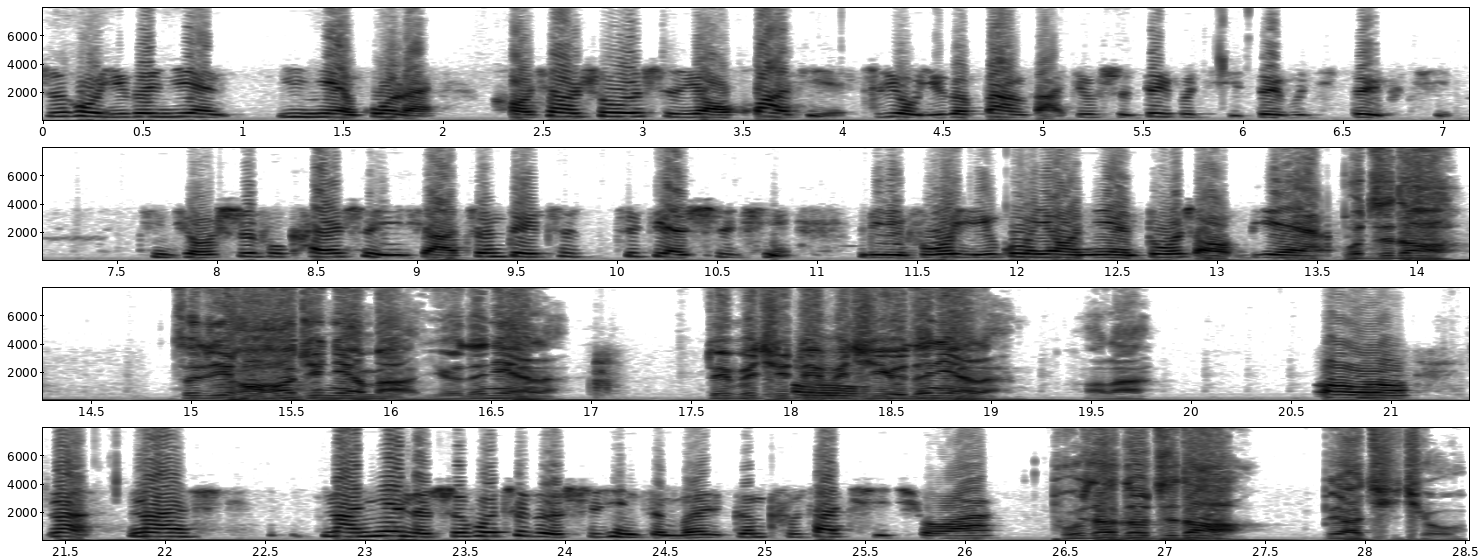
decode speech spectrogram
之后一个念意念过来，好像说是要化解，只有一个办法，就是对不起，对不起，对不起。请求师傅开示一下，针对这这件事情，礼佛一共要念多少遍？不知道，自己好好去念吧，有的念了。对不起，对不起，有的念了。好了，哦，那那那念的时候，这个事情怎么跟菩萨祈求啊？菩萨都知道，不要祈求，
